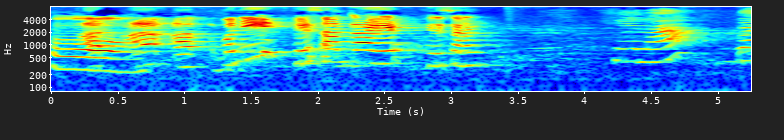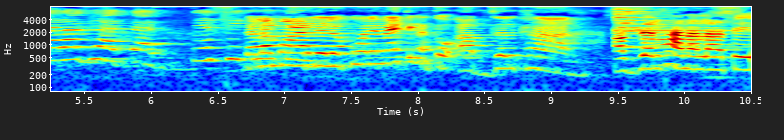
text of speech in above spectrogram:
हो. बनी हे सांग काय? हे सांग. त्याला मारलेलं कोण आहे माहिती का तो? अफजल खान. अफजल खानाला ते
